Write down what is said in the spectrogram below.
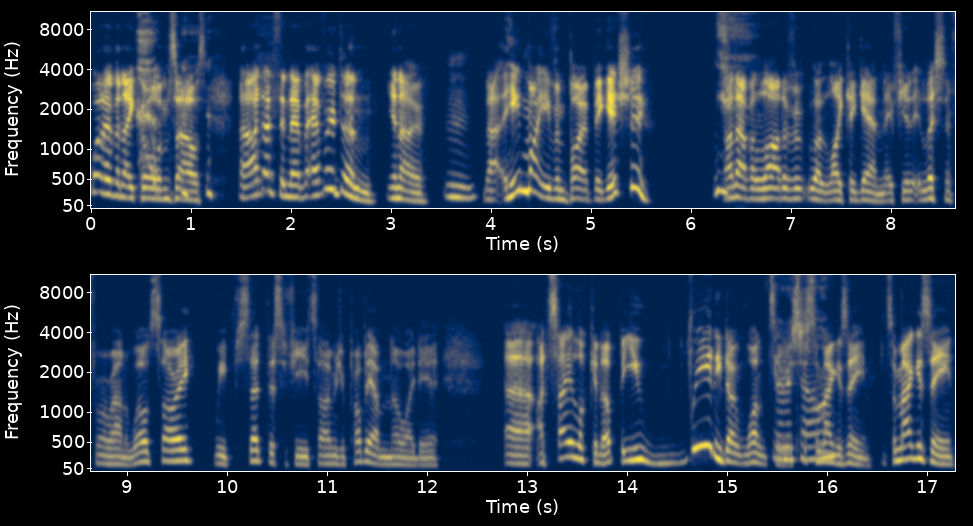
whatever they call themselves. Uh, I don't think they've ever done, you know, Mm. that. He might even buy a big issue. I'd have a lot of well, like again, if you're listening from around the world, sorry, we've said this a few times, you probably have no idea. Uh, I'd say look it up, but you really don't want to. It's just a magazine. It's a magazine.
